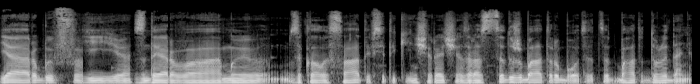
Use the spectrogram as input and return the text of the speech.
Я робив її з дерева. Ми заклали сад і всі такі інші речі. Зараз це дуже багато роботи. Це багато доглядання.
